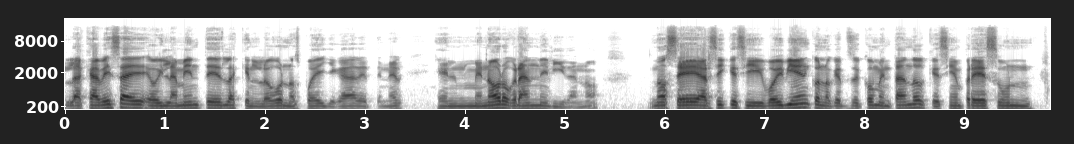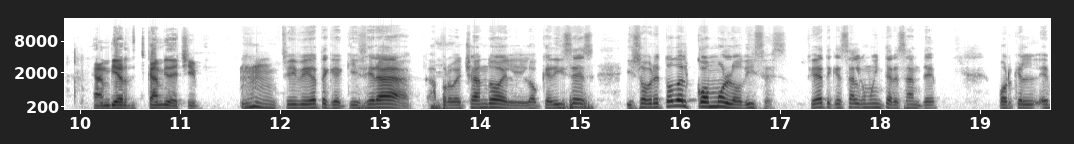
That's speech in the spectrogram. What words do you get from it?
la cabeza eh, y la mente es la que luego nos puede llegar a detener en menor o gran medida, ¿no? No sé, así que si voy bien con lo que te estoy comentando, que siempre es un cambio, cambio de chip. Sí, fíjate que quisiera, aprovechando lo que dices y sobre todo el cómo lo dices, fíjate que es algo muy interesante, porque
